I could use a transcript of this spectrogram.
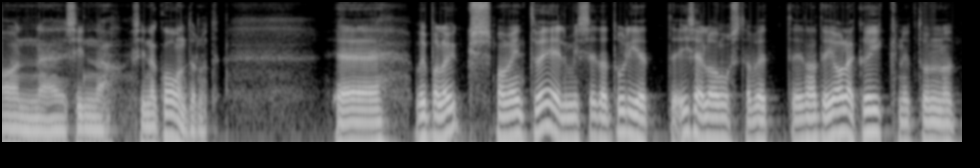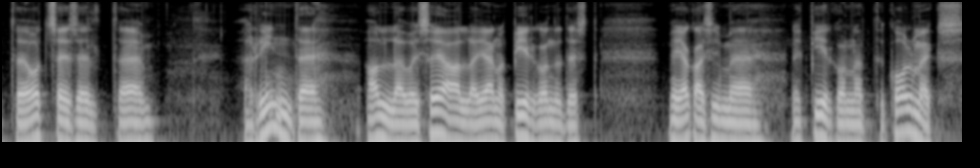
on äh, sinna, sinna koondunud. võib-olla üks moment veel, mis seda tulijat iseloomustab, et nad ei ole kõik nüüd tulnud otseselt rinde alla või sõja alla jäänud piirkondadest. Me jagasime need piirkonnad kolmeks.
